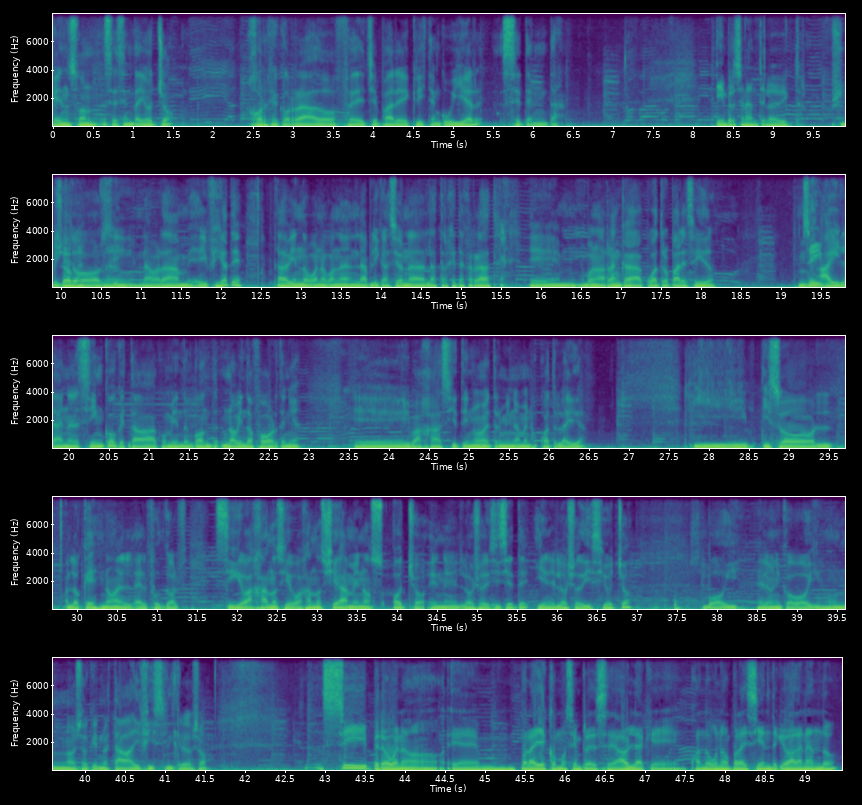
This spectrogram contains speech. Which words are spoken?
Henson, 68. Jorge Corrado, Fede Chepare, Cristian Cubiller, 70. Impresionante lo de Víctor. Víctor, me- sí, la verdad. Y fíjate, estaba viendo, bueno, con la, la aplicación, la- las tarjetas cargadas. eh, bueno, arranca cuatro pares seguidos. Sí. Águila en el 5, que estaba con viento en contra. No, viento a favor tenía. Eh, y baja 7 y 9, termina menos 4 la ida. Y hizo lo que es, ¿no? El, el foot golf. Sigue bajando, sigue bajando. Llega a menos 8 en el hoyo 17 y en el hoyo 18 Boy, el único Boy, un hoyo que no estaba difícil, creo yo. Sí, pero bueno, eh, por ahí es como siempre se habla que cuando uno por ahí siente que va ganando,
